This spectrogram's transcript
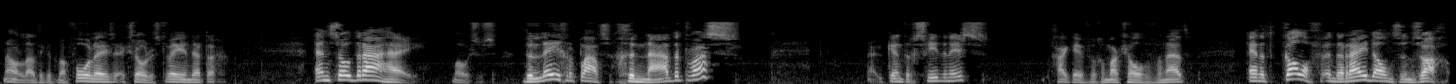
nou laat ik het maar voorlezen, Exodus 32. En zodra hij, Mozes, de legerplaats genaderd was, nou, u kent de geschiedenis, daar ga ik even gemakshalve vanuit, en het kalf en de rijdansen zag,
